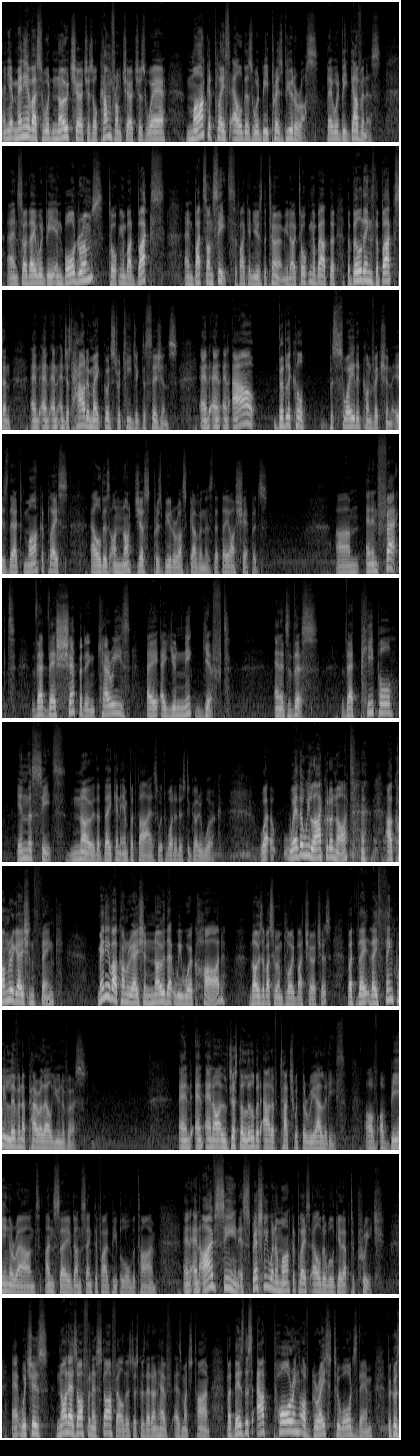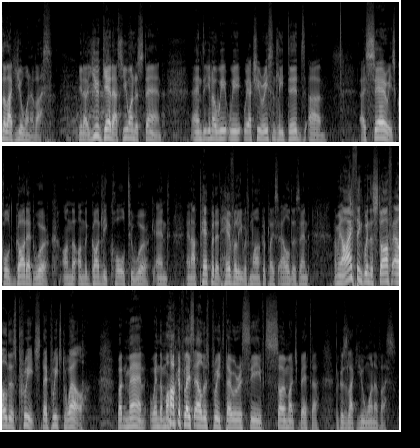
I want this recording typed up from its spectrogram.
And yet, many of us would know churches or come from churches where marketplace elders would be presbyteros, they would be governors. And so they would be in boardrooms talking about bucks and butts on seats, if I can use the term, you know, talking about the, the buildings, the bucks, and, and, and, and, and just how to make good strategic decisions. And, and, and our biblical persuaded conviction is that marketplace elders are not just presbyteros governors, that they are shepherds. Um, and in fact, that their shepherding carries a, a unique gift and it's this that people in the seats know that they can empathize with what it is to go to work. Wh- whether we like it or not, our congregation think, many of our congregation know that we work hard, those of us who are employed by churches, but they, they think we live in a parallel universe and, and, and are just a little bit out of touch with the realities of, of being around unsaved, unsanctified people all the time. And, and I've seen, especially when a marketplace elder will get up to preach, and, which is not as often as staff elders, just because they don't have as much time. But there's this outpouring of grace towards them because they're like, You're one of us. You know, you get us, you understand. And, you know, we, we, we actually recently did uh, a series called God at Work on the, on the godly call to work. And, and I peppered it heavily with marketplace elders. And I mean, I think when the staff elders preached, they preached well. But man, when the marketplace elders preached, they were received so much better because it's like, you're one of us.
